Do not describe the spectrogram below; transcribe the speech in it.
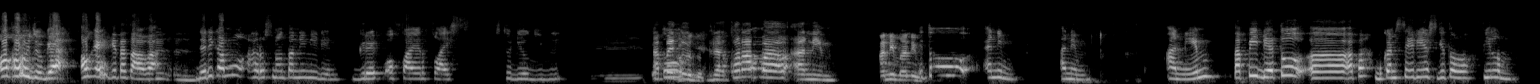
Oh, kamu juga? Oke, kita sama. Mm-mm. Jadi kamu harus nonton ini, Din. Grave of Fireflies, Studio Ghibli. Apa Itu- itu? Drakor apa anim? Anim, anim. Itu anim, anim, anim. Tapi dia tuh eh, apa? Bukan serius gitu loh, film.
